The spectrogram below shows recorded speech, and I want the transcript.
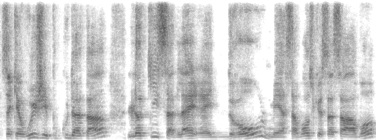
C'est que oui, j'ai beaucoup d'attentes. Loki, ça a l'air être drôle, mais à savoir ce que ça s'en va.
